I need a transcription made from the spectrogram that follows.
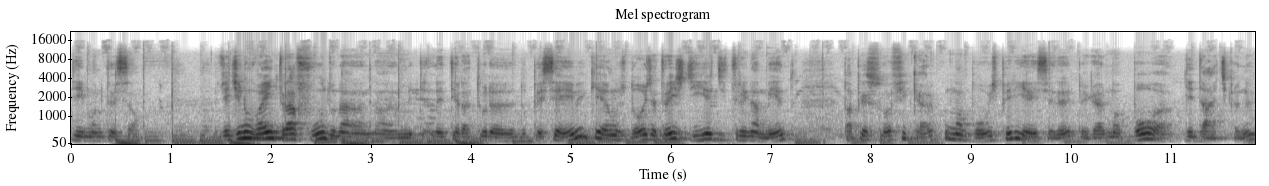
de manutenção. A gente não vai entrar a fundo na, na literatura do PCM, que é uns dois a três dias de treinamento para a pessoa ficar com uma boa experiência, né? pegar uma boa didática. Né?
